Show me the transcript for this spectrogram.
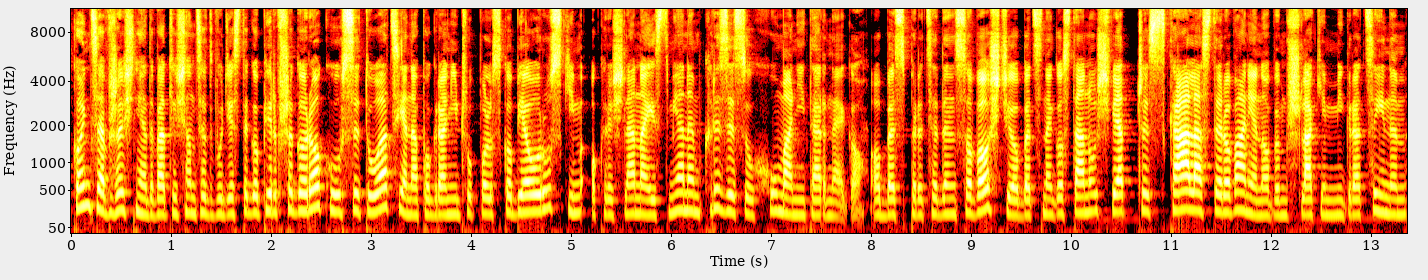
końca września 2021 roku sytuacja na pograniczu polsko-białoruskim określana jest mianem kryzysu humanitarnego. O bezprecedensowości obecnego stanu świadczy skala sterowania nowym szlakiem migracyjnym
